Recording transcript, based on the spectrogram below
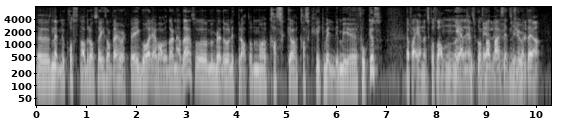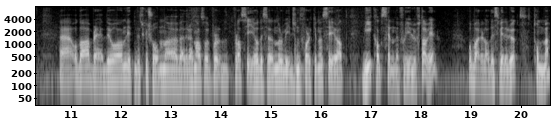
uh, nevner jo kostnader også. ikke sant? Jeg hørte i går, jeg var jo der nede, så ble det jo litt prat om Kask. Kask fikk veldig mye fokus. Ja, for enhetskostnaden øh, enten med per eller uten fuel. Ja. Eh, og da ble det jo en liten diskusjon bedre vedrørende altså, for, for da sier jo disse Norwegian-folkene sier at vi kan sende fly i lufta, vi. Og bare la de svirre rundt, tomme.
